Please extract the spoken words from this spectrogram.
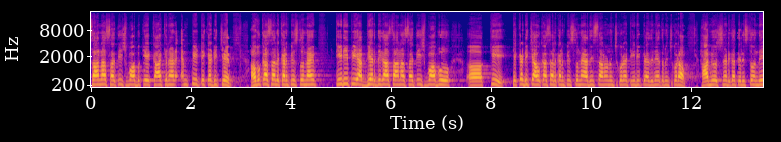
సానా సతీష్ బాబుకి కాకినాడ ఎంపీ టికెట్ ఇచ్చే అవకాశాలు కనిపిస్తున్నాయి. టీడీపీ అభ్యర్థిగా సానా సతీష్ బాబు కి టికెట్ ఇచ్చే అవకాశాలు కనిపిస్తున్నాయి. అధిష్టానం నుంచి కూడా టీడీపీ అధినేత నుంచి కూడా హామీ వచ్చినట్టుగా తెలుస్తోంది.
